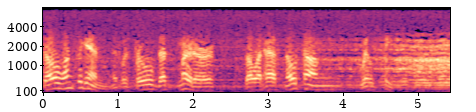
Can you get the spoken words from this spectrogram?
So once again, it was proved that murder, though it hath no tongue, will speak.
